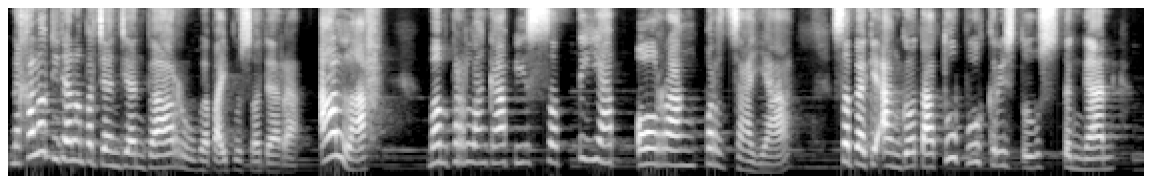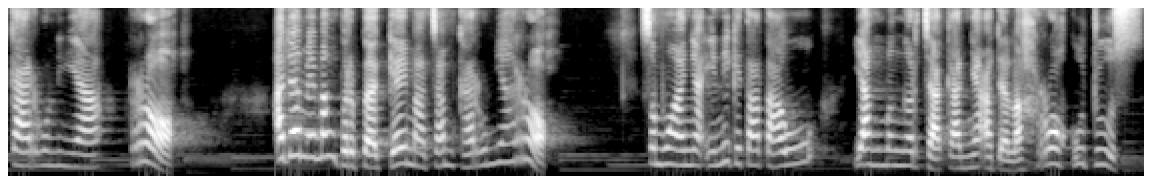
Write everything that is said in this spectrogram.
Nah kalau di dalam perjanjian baru Bapak Ibu Saudara, Allah memperlengkapi setiap orang percaya sebagai anggota tubuh Kristus dengan karunia roh. Ada memang berbagai macam karunia roh. Semuanya ini kita tahu yang mengerjakannya adalah roh kudus.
